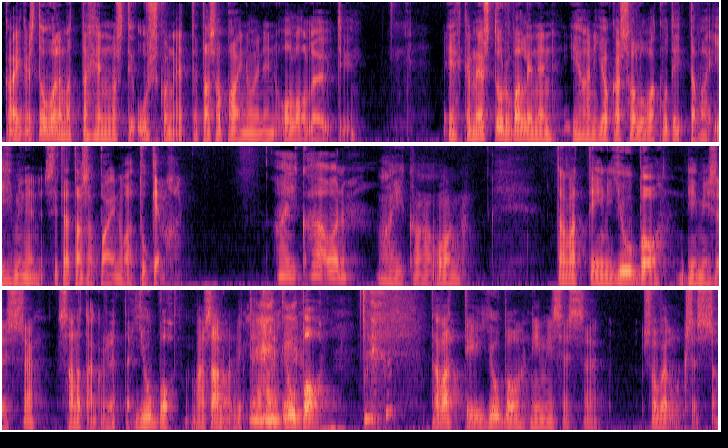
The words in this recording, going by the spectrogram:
Kaikesta huolimatta hennosti uskon, että tasapainoinen olo löytyy. Ehkä myös turvallinen, ihan joka solua kutittava ihminen sitä tasapainoa tukemaan. Aikaa on. Aikaa on. Tavattiin Jubo-nimisessä, sanotaanko se, että Jubo? Mä sanon nyt, että Jubo. Tavattiin Jubo-nimisessä sovelluksessa.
